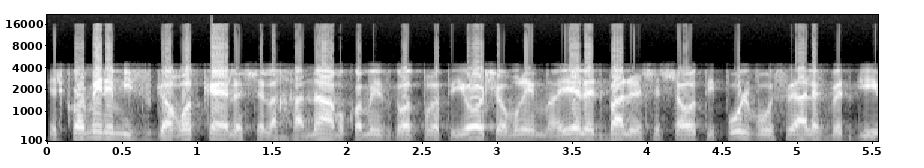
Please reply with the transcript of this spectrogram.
יש כל מיני מסגרות כאלה של הכנה, או כל מיני מסגרות פרטיות שאומרים, הילד בא לשש שעות טיפול והוא עושה א', ב', ג'.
